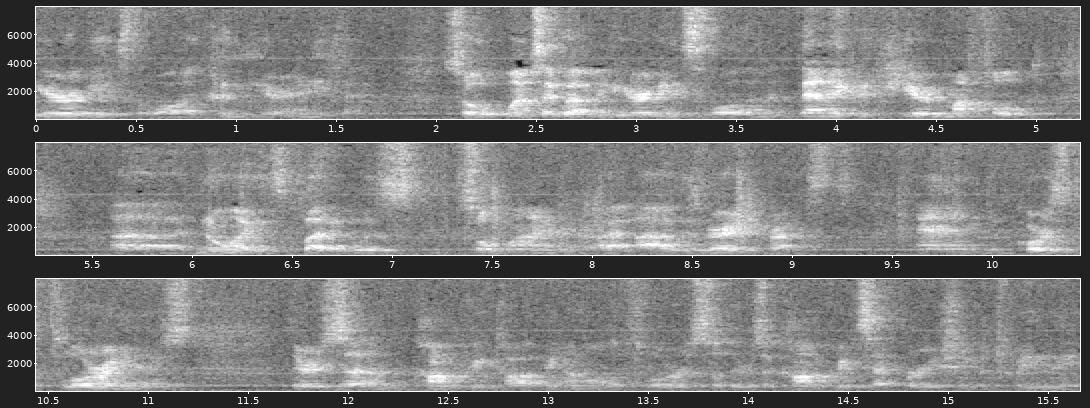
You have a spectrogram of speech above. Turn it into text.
ear against the wall, I couldn't hear anything. So once I got my ear against the wall, then, then I could hear muffled uh, noise, but it was so minor. I, I was very impressed. And of course, the flooring is, there's um, concrete topping on all the floors, so there's a concrete separation between the,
